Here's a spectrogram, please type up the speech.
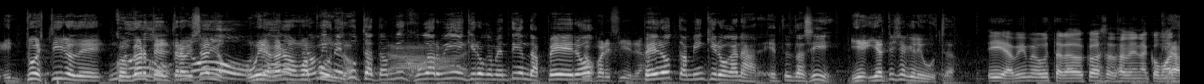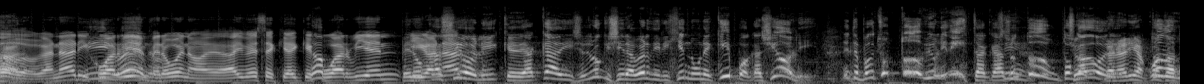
en tu estilo de colgarte No, del travesaño, no, hubieras no, ganado más pero a mí puntos? me gusta también jugar bien, quiero que me entiendas, pero. No pareciera. Pero también quiero ganar. Esto es así. ¿Y, y a Tella qué le gusta? Y a mí me gustan las dos cosas también, como Claro. a todo, ganar y jugar bien, pero bueno, eh, hay veces que hay que No, jugar bien Pero y ganar. Casioli, que de acá dice, yo quisiera ver dirigiendo un equipo a Casioli. ¿Viste? Porque son todos violinistas acá, son todos Yo tocadores. ganaría 4 todos a 3.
